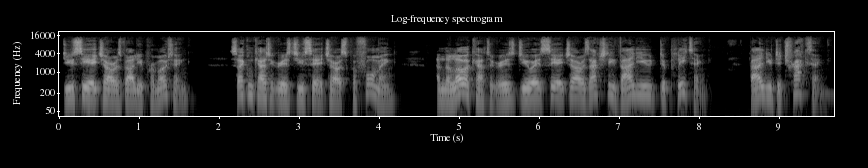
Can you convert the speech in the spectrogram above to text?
do you see HR as value promoting? Second category is do you see HR as performing? And the lower category is do you see HR as actually value depleting, value detracting?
